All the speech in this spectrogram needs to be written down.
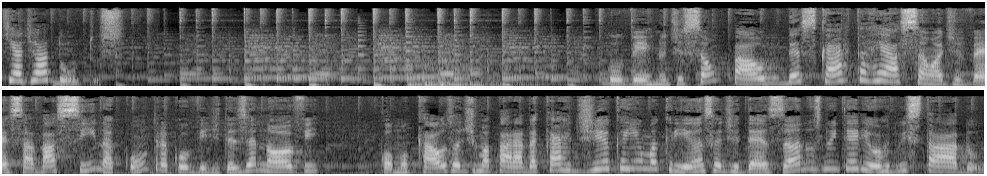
que a de adultos. governo de São Paulo descarta a reação adversa à vacina contra a Covid-19 como causa de uma parada cardíaca em uma criança de 10 anos no interior do estado.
